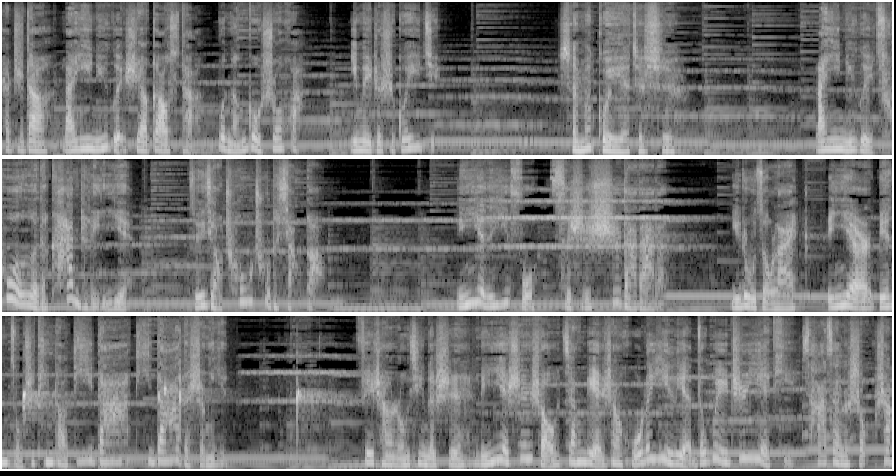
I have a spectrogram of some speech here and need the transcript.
他知道蓝衣女鬼是要告诉他不能够说话，因为这是规矩。什么鬼呀，这是？蓝衣女鬼错愕地看着林叶，嘴角抽搐地想到：林叶的衣服此时湿哒哒的。一路走来，林叶耳边总是听到滴答滴答的声音。非常荣幸的是，林叶伸手将脸上糊了一脸的未知液体擦在了手上。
